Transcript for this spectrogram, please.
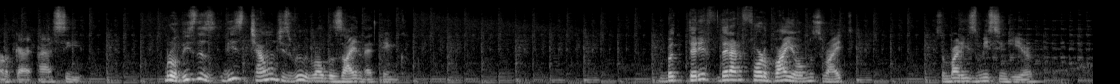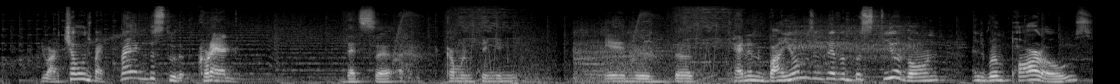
Okay, I see. Bro, this, this, this challenge is really well designed, I think. But there, if there are four biomes, right? Somebody's missing here. You are challenged by Craig the student. Craig! That's a common thing in, in the canyon biomes. And we have a Bastiodon and Rampardos.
